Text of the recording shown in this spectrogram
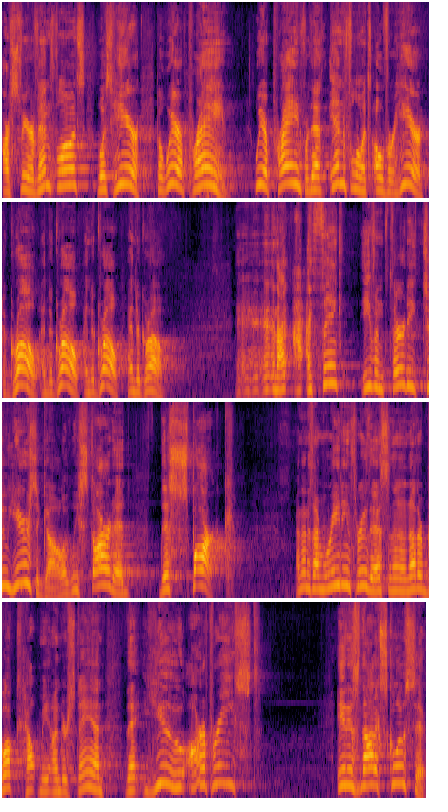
our sphere of influence was here, but we are praying. We are praying for that influence over here to grow and to grow and to grow and to grow. And I, I think even 32 years ago, we started this spark. And then as I'm reading through this, and then another book helped me understand that you are a priest. It is not exclusive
